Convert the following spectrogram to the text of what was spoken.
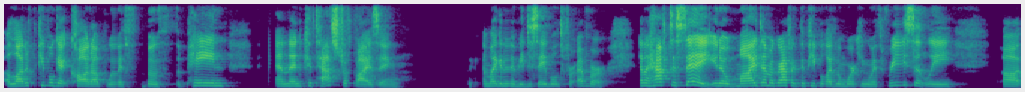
a lot of people get caught up with both the pain and then catastrophizing like am i going to be disabled forever? And i have to say you know my demographic the people i've been working with recently uh,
